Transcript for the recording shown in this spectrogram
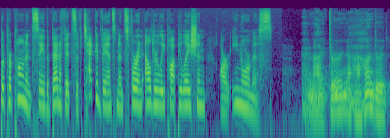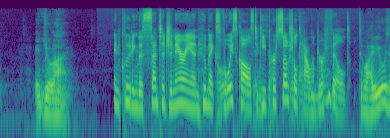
But proponents say the benefits of tech advancements for an elderly population are enormous. And I turn 100 in July. Including this centenarian who makes oh, voice calls to keep her social calendar filled. So I use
